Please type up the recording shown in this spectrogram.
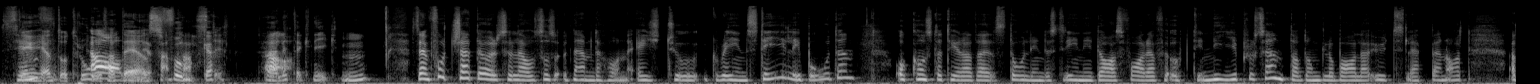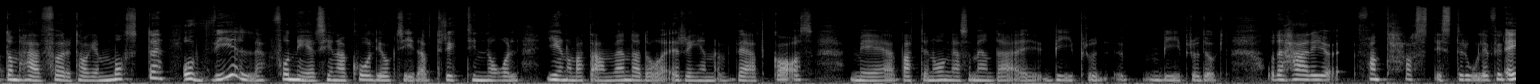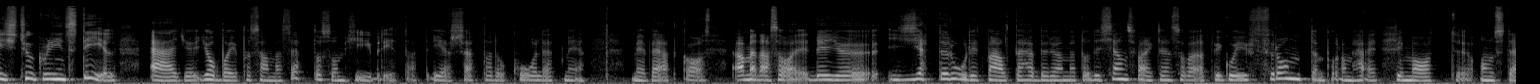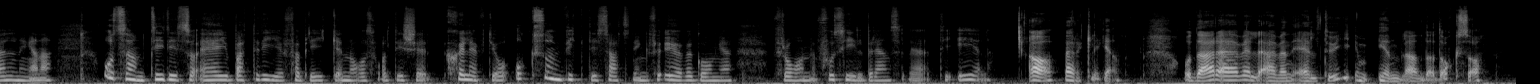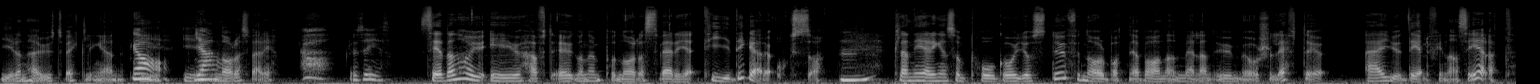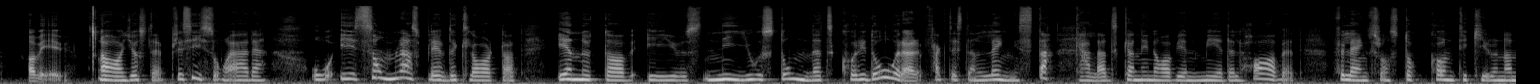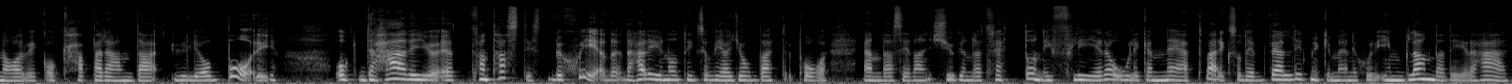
Sen, det är ju helt otroligt ja, att det ens funkar Härlig ja. teknik. Mm. Sen fortsatte Ursula och så nämnde hon H2 Green Steel i Boden och konstaterade att stålindustrin idag svarar för upp till 9% av de globala utsläppen och att, att de här företagen måste och vill få ner sina koldioxidavtryck till noll genom att använda då ren vätgas med vattenånga som enda eh, biprodukt. Och det här är ju fantastiskt roligt för H2 Green Steel är ju, jobbar ju på samma sätt då som Hybrid att ersätta då kolet med med vätgas. Ja, men alltså, det är ju jätteroligt med allt det här berömmet och det känns verkligen så att vi går i fronten på de här klimatomställningarna. Och samtidigt så är ju batterifabriken Northvolt i Skellefteå också en viktig satsning för övergången från fossilbränsle till el. Ja, verkligen. Och där är väl även L2I inblandad också i den här utvecklingen ja, i, i ja. norra Sverige. Ja, precis. Sedan har ju EU haft ögonen på norra Sverige tidigare också. Mm. Planeringen som pågår just nu för Norrbotniabanan mellan Umeå och Skellefteå är ju delfinansierat av EU. Ja, just det. Precis så är det. Och i somras blev det klart att en av EUs nio stomnätskorridorer, faktiskt den längsta, kallad Skandinavien Medelhavet, förlängs från Stockholm till Kiruna, Narvik och Haparanda, Uleåborg. Och och det här är ju ett fantastiskt besked. Det här är ju någonting som vi har jobbat på ända sedan 2013 i flera olika nätverk. Så det är väldigt mycket människor inblandade i det här.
